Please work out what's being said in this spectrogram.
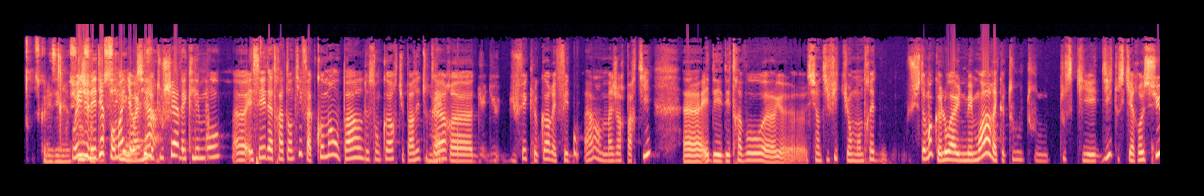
Parce que les émotions. Oui, je vais dire, pour moi, il y a aussi le toucher avec les mots. Euh, essayer d'être attentif à comment on parle de son corps. Tu parlais tout à l'heure euh, du, du, du, fait que le corps est fait hein, en majeure partie, euh, et des, des travaux euh, scientifiques qui ont montré justement que l'eau a une mémoire et que tout, tout, tout ce qui est dit, tout ce qui est reçu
